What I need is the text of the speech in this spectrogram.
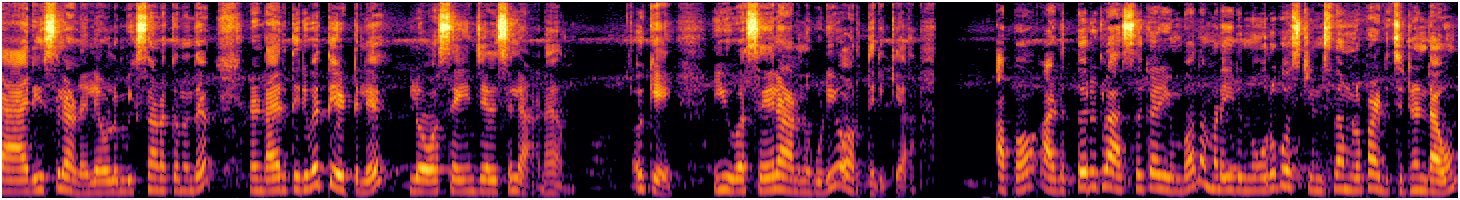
പാരീസിലാണ് അല്ലെ ഒളിമ്പിക്സ് നടക്കുന്നത്? രണ്ടായിരത്തി ഇരുപത്തി എട്ടിൽ ലോസ് ഏഞ്ചൽസിലാണ് ഓക്കെ യു എസ് എയിലാണെന്ന് കൂടി ഓർത്തിരിക്കുക. അപ്പോൾ അടുത്തൊരു ക്ലാസ് കഴിയുമ്പോൾ നമ്മുടെ ഇരുന്നൂറ് ക്വസ്റ്റ്യൻസ് നമ്മൾ പഠിച്ചിട്ടുണ്ടാവും.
